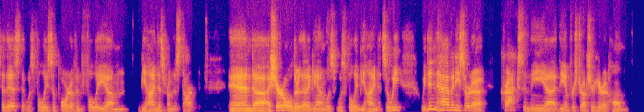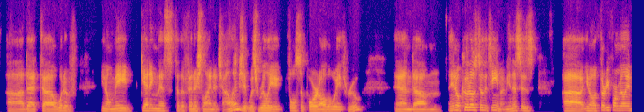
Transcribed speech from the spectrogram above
to this that was fully supportive and fully um, behind this from the start and uh, a shareholder that again was was fully behind it. So we we didn't have any sort of cracks in the uh, the infrastructure here at home uh, that uh, would have you know made getting this to the finish line a challenge. It was really full support all the way through, and um, you know kudos to the team. I mean this is uh, you know, a $34 million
